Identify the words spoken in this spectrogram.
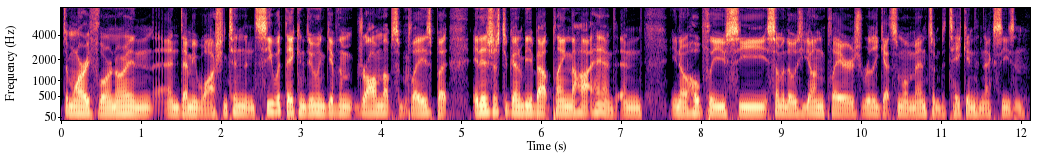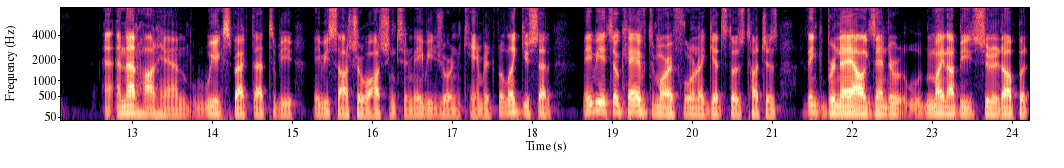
De'Mauri Flournoy and, and Demi Washington and see what they can do and give them draw them up some plays. But it is just going to be about playing the hot hand, and you know hopefully you see some of those young players really get some momentum to take into next season. And that hot hand, we expect that to be maybe Sacha Washington, maybe Jordan Cambridge. But like you said, maybe it's okay if De'Mauri Flournoy gets those touches. I think Brinae Alexander might not be suited up, but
